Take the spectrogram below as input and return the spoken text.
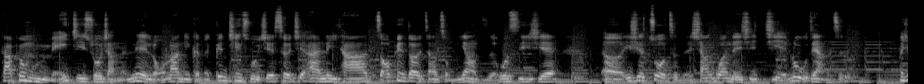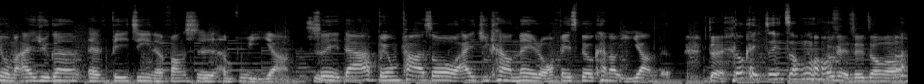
搭配我们每一集所讲的内容，让你可能更清楚一些设计案例，它照片到底长什么样子，或是一些。呃，一些作者的相关的一些解录这样子，而且我们 IG 跟 FB 经营的方式很不一样，所以大家不用怕说我 IG 看到内容，Facebook 看到一样的，对，都可以追踪哦，都可以追踪哦。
